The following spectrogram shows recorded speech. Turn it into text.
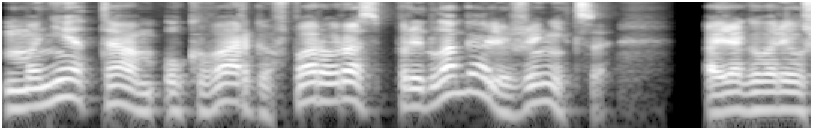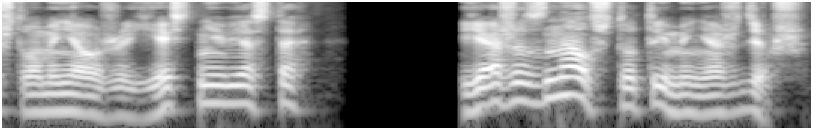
Мне там, у Кваргов, пару раз предлагали жениться, а я говорил, что у меня уже есть невеста. Я же знал, что ты меня ждешь.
